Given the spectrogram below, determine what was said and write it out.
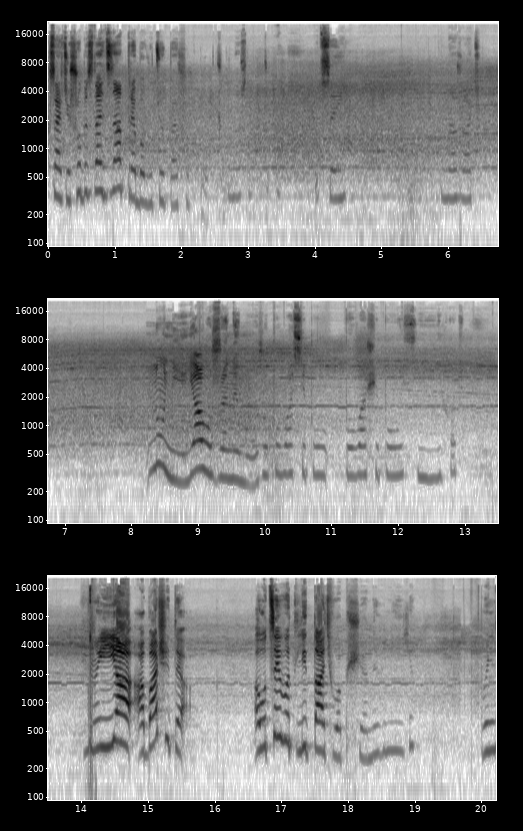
Кстати, щоб здати зад, треба в цю першу кнопочку нажати. Оцей нажати. Ну ні, я вже не можу по вашій по, по вашій полосі їхати. Ну і я, а бачите, а оцей от літати взагалі не вміє. Він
